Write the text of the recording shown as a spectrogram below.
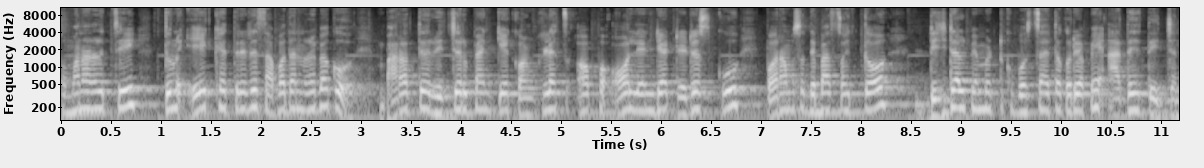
সম্ভাবনা রয়েছে তেমন এ ক্ষেত্রে সাবধান রহবা ভারতীয় রিজর্ভ ব্যাঙ্ক কনফ্লেক্স অফ অল ইন্ডিয়া ট্রেডর্স কু পরামর্শ দেওয়া সহ ডিজিটাল পেমেন্টকে প্রোৎসাহিত করা আদেশ দিয়েছেন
